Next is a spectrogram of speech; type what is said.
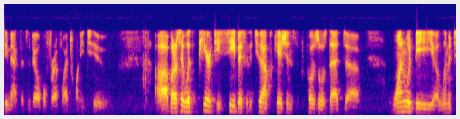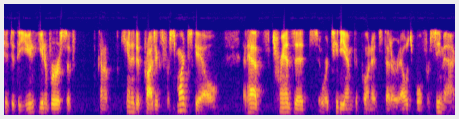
CMAQ that's available for FY22. Uh, but I'll say with PRTC, basically the two applications, the proposal is that uh, one would be uh, limited to the u- universe of kind of candidate projects for smart scale that have transit or TDM components that are eligible for CMAQ.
